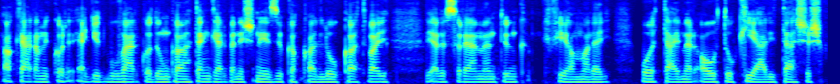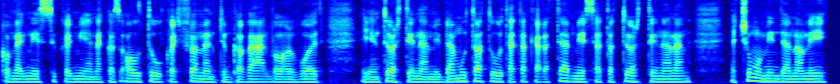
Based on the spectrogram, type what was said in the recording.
Akár amikor együtt buvárkodunk a tengerben, és nézzük a kagylókat, vagy először elmentünk fiammal egy oldtimer autó kiállítás, és akkor megnéztük, hogy milyenek az autók, vagy fölmentünk a várba, ahol volt egy ilyen történelmi bemutató, tehát akár a természet, a történelem, egy csomó minden, ami,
